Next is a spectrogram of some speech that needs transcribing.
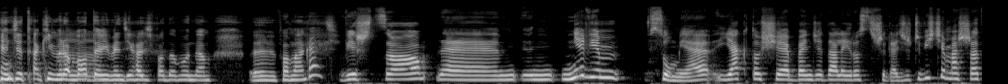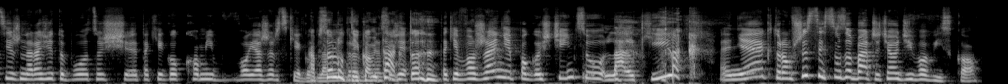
będzie takim robotem mhm. i będzie chodzić po domu nam y, pomagać? Wiesz co, e, nie wiem w sumie, jak to się będzie dalej rozstrzygać. Rzeczywiście masz rację, że na razie to było coś e, takiego komi wojażerskiego. Absolutnie komi, tak. To... Takie wożenie po gościńcu lalki, tak. E, nie? którą wszyscy chcą zobaczyć, o dziwowisko.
